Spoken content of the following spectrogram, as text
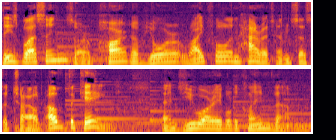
These blessings are a part of your rightful inheritance as a child of the King, and you are able to claim them,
